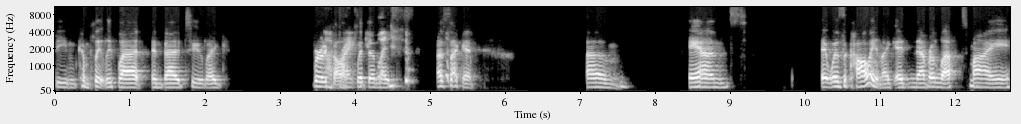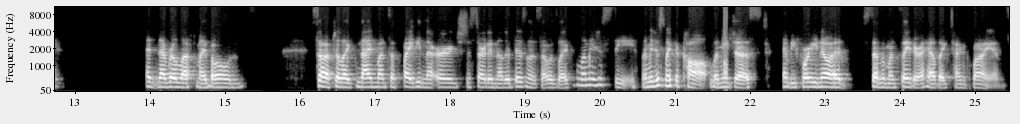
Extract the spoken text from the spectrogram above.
being completely flat in bed to like vertical Upright. within like a second. Um, and it was a calling. Like it never left my, it never left my bones so after like nine months of fighting the urge to start another business, I was like, well, let me just see. Let me just make a call. Let me just, and before you know it, seven months later, I had like 10 clients.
